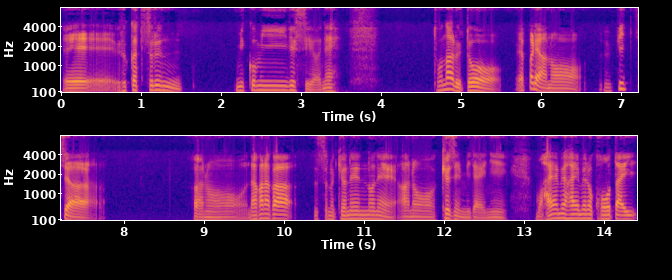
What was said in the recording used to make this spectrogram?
えー、復活する見込みですよね。となると、やっぱりあの、ピッチャー、あの、なかなか、その去年のね、あの、巨人みたいに、もう早め早めの交代っ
